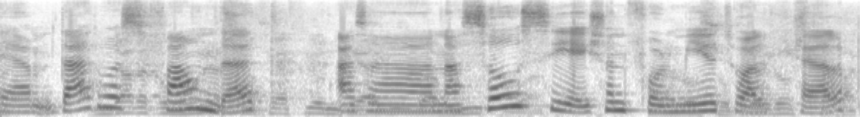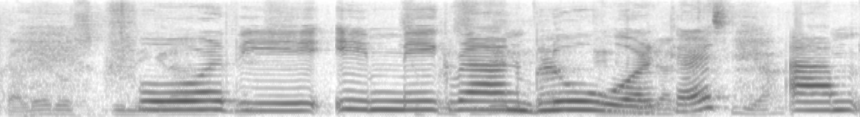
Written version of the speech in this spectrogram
Um, that was founded as an association for mutual help for the immigrant blue workers. Um,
